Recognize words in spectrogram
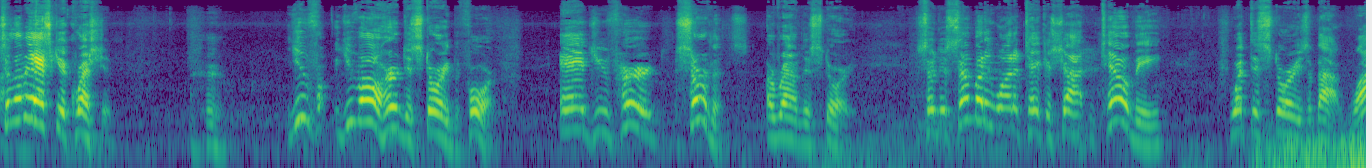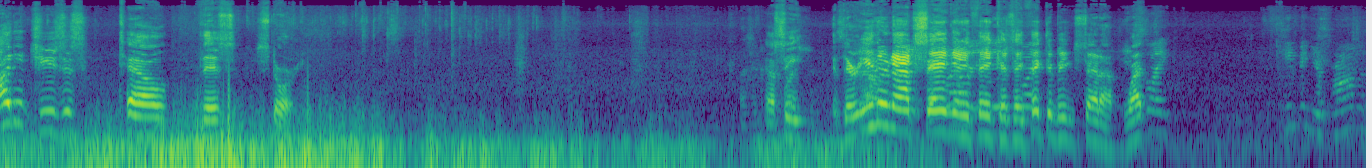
So let me ask you a question. You've you've all heard this story before, and you've heard sermons around this story. So does somebody want to take a shot and tell me what this story is about? Why did Jesus tell this story? Now, see, they're either not saying anything because they think they're being set up. What? Like keeping your promises.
